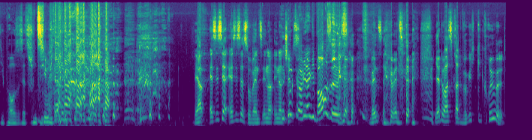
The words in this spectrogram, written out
Die Pause ist jetzt schon ziemlich lang. Ja, es ist ja, es ist ja so, wenn es in in Guck Chips. dir mal, wie lange die Pause ist. Wenn's, wenn's, ja, du hast gerade wirklich gegrübelt.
